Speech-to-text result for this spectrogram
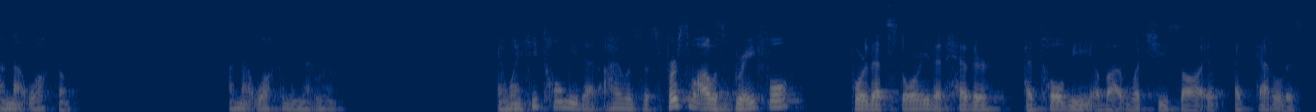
I'm not welcome. I'm not welcome in that room. And when he told me that, I was just, first of all, I was grateful for that story that Heather had told me about what she saw at, at Catalyst.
